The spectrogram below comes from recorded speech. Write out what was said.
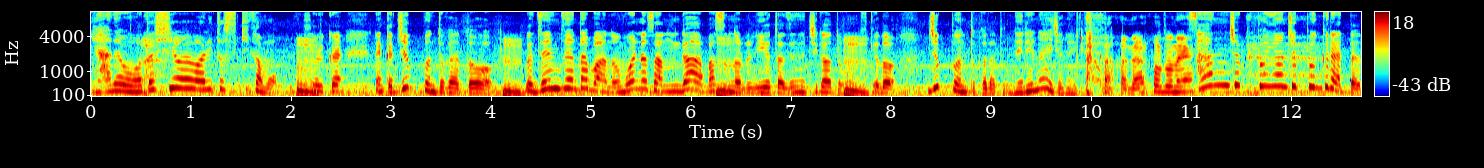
いやでも私は割と好きかも、うん。それくらい。なんか10分とかだと、うん。これ全然多分あの森野さんがバス乗る理由とは全然違うと思うんですけど、10分とかだと寝れないじゃないですか。なるほどね。30分40分くらいだったら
